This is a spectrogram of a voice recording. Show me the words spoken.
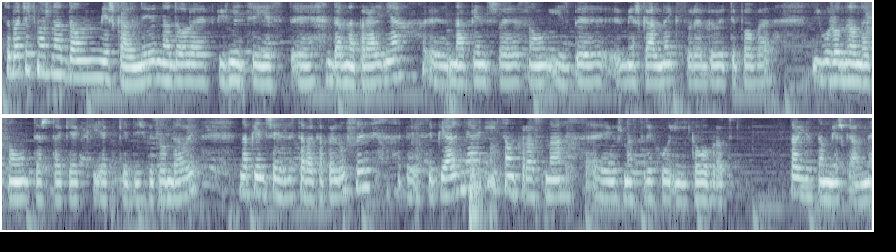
Zobaczyć można dom mieszkalny. Na dole w piwnicy jest y, dawna pralnia. Y, Na piętrze są izby mieszkalne, które były typowe i urządzone są też tak, jak, jak kiedyś wyglądały. Na piętrze jest wystawa kapeluszy, y, sypialnia i są krosna już na strychu i kołowrotki. To jest dom mieszkalny,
